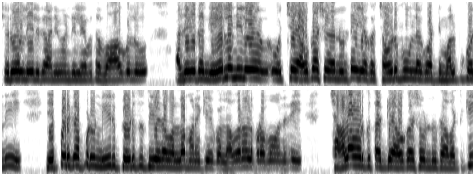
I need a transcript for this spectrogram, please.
చెరువుల నీళ్ళు కానివ్వండి లేకపోతే వాగులు అదేవిధంగా ఏర్ల నీళ్ళు వచ్చే అవకాశం ఏమైనా ఉంటే ఈ యొక్క చౌడు భూములకు వాటిని మలుపుకొని ఎప్పటికప్పుడు నీరు పెడుతూ తీయడం వల్ల మనకి ఒక లవణాల ప్రభావం అనేది చాలా వరకు తగ్గే అవకాశం ఉంటుంది కాబట్టి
